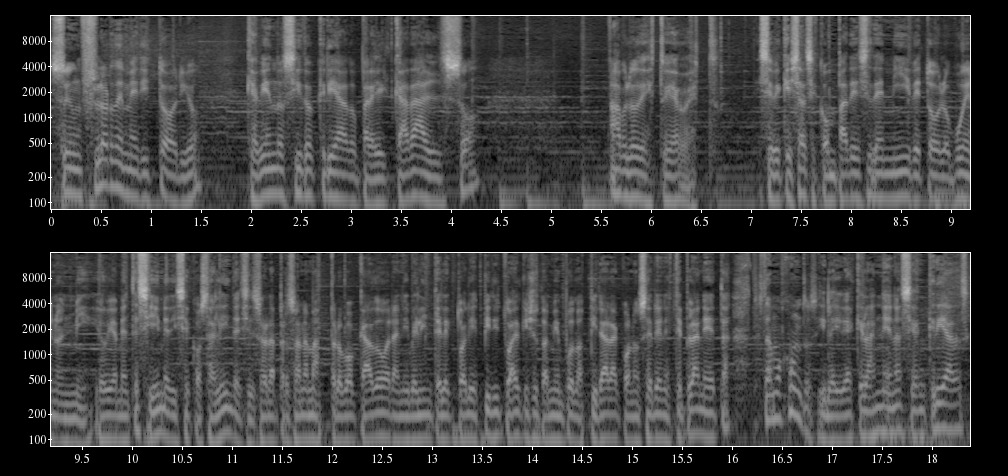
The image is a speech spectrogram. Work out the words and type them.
Soy un flor de meritorio que habiendo sido criado para el cadalso, hablo de esto y hago esto se ve que ella se compadece de mí y ve todo lo bueno en mí. Y obviamente sí, me dice cosas lindas y soy la persona más provocadora a nivel intelectual y espiritual que yo también puedo aspirar a conocer en este planeta. estamos juntos y la idea es que las nenas sean criadas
